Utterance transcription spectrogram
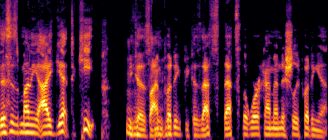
this is money I get to keep Mm-hmm. because I'm putting because that's that's the work I'm initially putting in.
